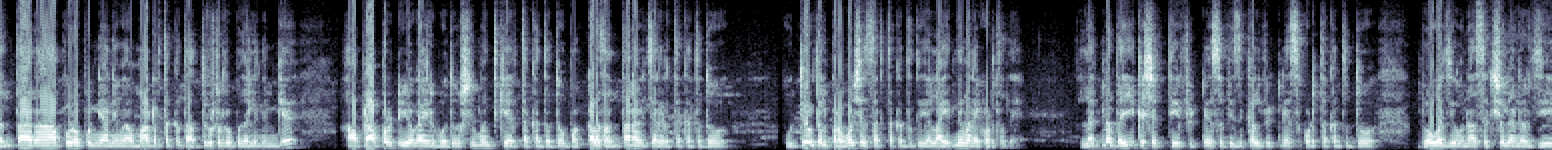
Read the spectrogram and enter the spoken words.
ಸಂತಾನ ಪೂರ್ವ ಪುಣ್ಯ ನೀವು ಮಾಡಿರ್ತಕ್ಕಂಥ ಅದೃಷ್ಟ ರೂಪದಲ್ಲಿ ನಿಮಗೆ ಆ ಪ್ರಾಪರ್ಟಿ ಯೋಗ ಇರ್ಬೋದು ಶ್ರೀಮಂತಿಕೆ ಇರ್ತಕ್ಕಂಥದ್ದು, ಮಕ್ಕಳ ಸಂತಾನ ವಿಚಾರ ಇರ್ತಕ್ಕಂಥದ್ದು, ಉದ್ಯೋಗದಲ್ಲಿ ಪ್ರಮೋಷನ್ಸ್ ಆಗ್ತಕ್ಕಂಥದ್ದು ಎಲ್ಲ ಐದನೇ ಮನೆ ಕೊಡ್ತದೆ. ಲಗ್ನ ದೈಹಿಕ ಶಕ್ತಿ ಫಿಟ್ನೆಸ್ ಫಿಸಿಕಲ್ ಫಿಟ್ನೆಸ್ ಕೊಡ್ತಕ್ಕಂಥದ್ದು, ಭೋಗ ಜೀವನ ಸೆಕ್ಷುವಲ್ ಎನರ್ಜಿ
